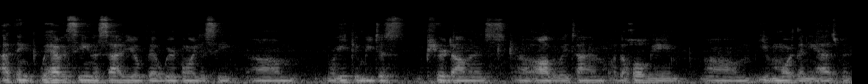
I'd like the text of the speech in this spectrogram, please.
I think we haven't seen a side of Yoke that we're going to see, um, where he can be just pure dominance uh, all the way time, or the whole game, um, even more than he has been.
